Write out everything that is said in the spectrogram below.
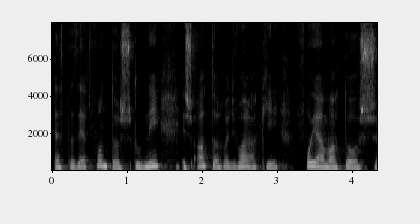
Ezt azért fontos tudni, és attól, hogy valaki folyamatos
